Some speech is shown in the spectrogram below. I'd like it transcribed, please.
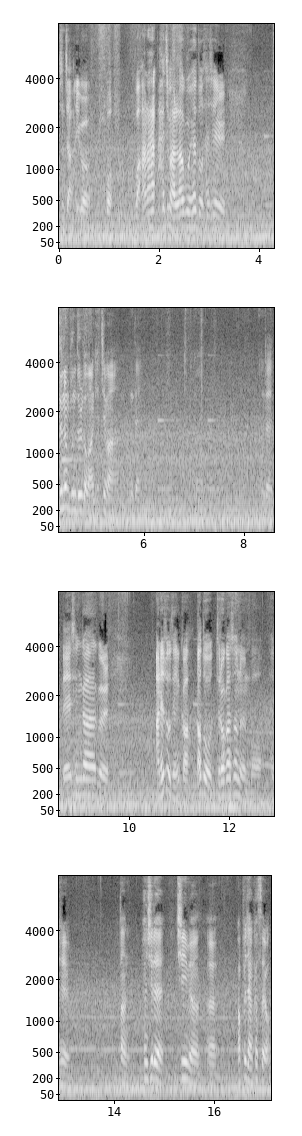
진짜. 이거 뭐 뭐 안 하지 말라고 해도 사실 드는 분들도 많겠지만 근데. 뭐 근데 내 생각을 안 해줘도 되니까. 나도 들어가서는 뭐 사실 일단 현실에 치이면 예, 바쁘지 않겠어요.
